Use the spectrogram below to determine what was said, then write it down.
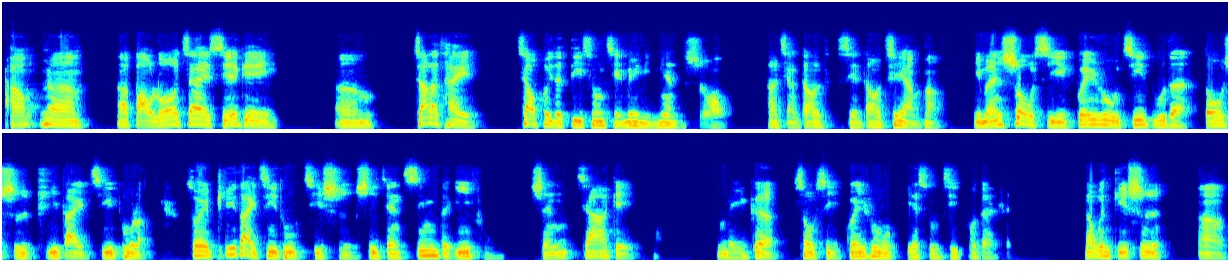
好，那啊，保罗在写给嗯加勒泰教会的弟兄姐妹里面的时候，他讲到写到这样哈：你们受洗归入基督的，都是披戴基督了。所以披戴基督其实是一件新的衣服。神加给每一个受洗归入耶稣基督的人。那问题是，啊，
